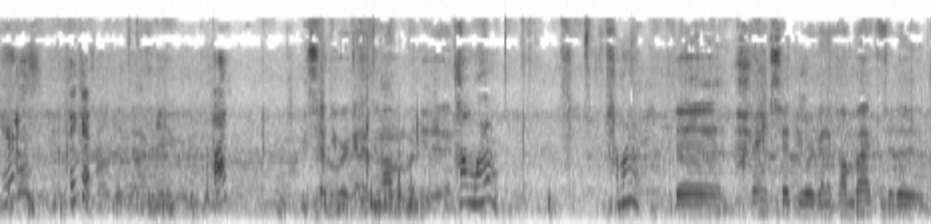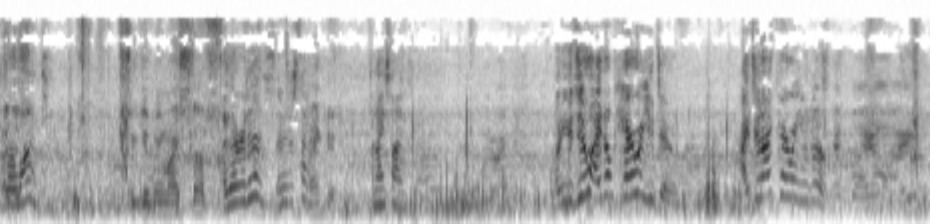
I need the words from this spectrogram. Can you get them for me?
Here it is. Take it. What? You said you were gonna come, but you didn't. Come where? Come on. The shrink said you were gonna come back to the. For just- what? To give me my stuff. Oh, there it is. There's your stuff. Thank you. A nice line. What do you do? I don't care what you do. I do not care what you do.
